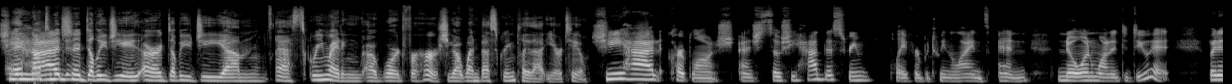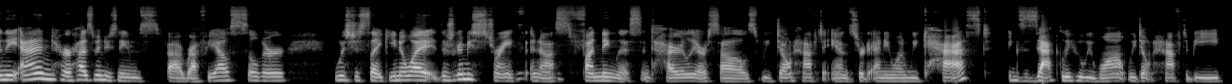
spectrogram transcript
She and not to mention a WGA or a WG um, uh, screenwriting award for her. She got one best screenplay that year too. she had carte blanche and so she had this screenplay for between the lines and no one wanted to do it. But in the end her husband whose name's uh, raphael silver was just like you know what? There's going to be strength in us funding this entirely ourselves. We don't have to answer to anyone. We cast exactly who we want. We don't have to be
